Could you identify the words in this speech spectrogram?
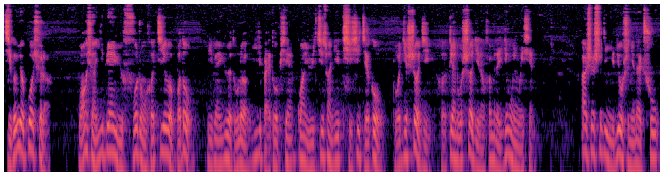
几个月过去了，王选一边与浮肿和饥饿搏斗。一边阅读了一百多篇关于计算机体系结构、逻辑设计和电路设计等方面的英文文献。二十世纪六十年代初，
